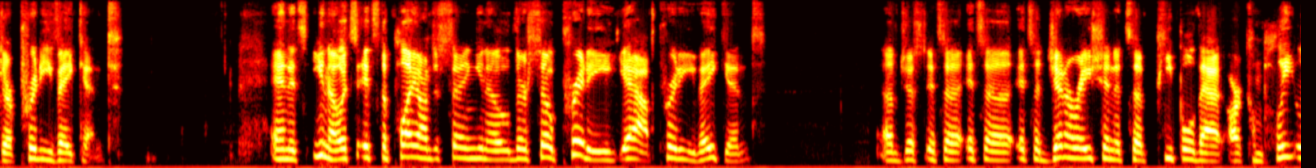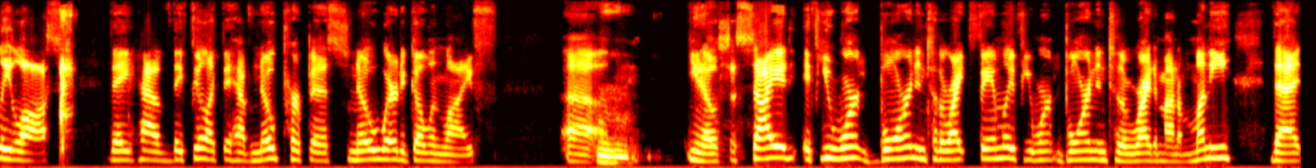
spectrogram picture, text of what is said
they're pretty vacant. And it's you know it's it's the play on just saying you know they're so pretty yeah pretty vacant of just it's a it's a it's a generation it's a people that are completely lost they have they feel like they have no purpose nowhere to go in life uh, Mhm. you know society if you weren't born into the right family if you weren't born into the right amount of money that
